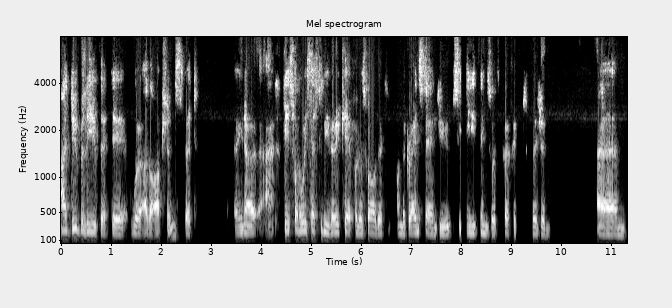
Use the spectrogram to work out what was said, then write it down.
I do believe that there were other options, but uh, you know, I guess one always has to be very careful as well that on the grandstand you see things with perfect vision. Um,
